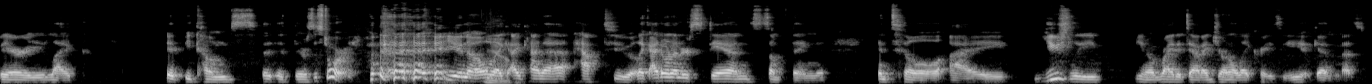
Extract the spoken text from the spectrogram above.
very like it becomes it, there's a story you know yeah. like i kind of have to like i don't understand something until i usually you know write it down i journal like crazy again that's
